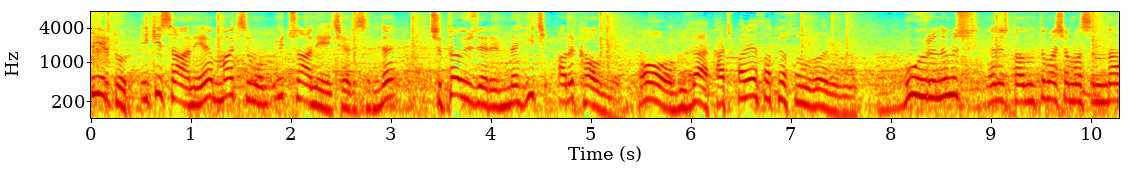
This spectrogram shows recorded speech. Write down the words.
Bir tur 2 saniye maksimum 3 saniye içerisinde çıta üzerinde hiç arı kalmıyor. Oo güzel. Kaç paraya satıyorsunuz bu ürünü? Bu ürünümüz henüz tanıtım aşamasında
